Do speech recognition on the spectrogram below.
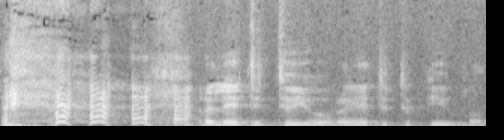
related to you, related to people.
